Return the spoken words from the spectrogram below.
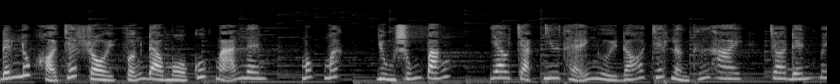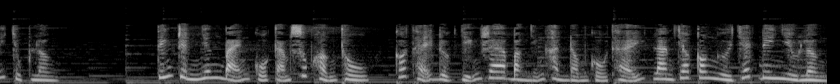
đến lúc họ chết rồi vẫn đào mồ cuốc mã lên, móc mắt, dùng súng bắn, giao chặt như thể người đó chết lần thứ hai cho đến mấy chục lần. Tiến trình nhân bản của cảm xúc hận thù có thể được diễn ra bằng những hành động cụ thể làm cho con người chết đi nhiều lần,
